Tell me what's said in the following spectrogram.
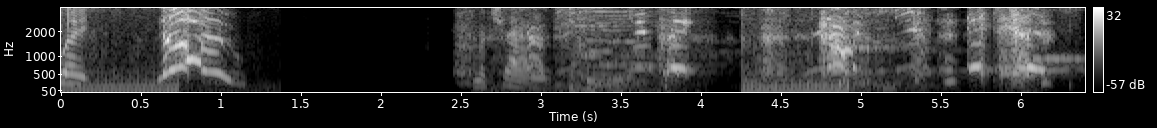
Wait. No! I'm a challenge. You picked. No, you idiots!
